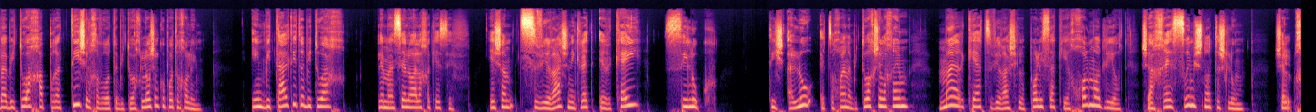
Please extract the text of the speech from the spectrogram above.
בביטוח הפרטי של חברות הביטוח, לא של קופות החולים. אם ביטלתי את הביטוח, למעשה לא הלך הכסף. יש שם צבירה שנקראת ערכי סילוק. תשאלו את סוכן הביטוח שלכם מה ערכי הצבירה של הפוליסה, כי יכול מאוד להיות שאחרי 20 שנות תשלום של 500-600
